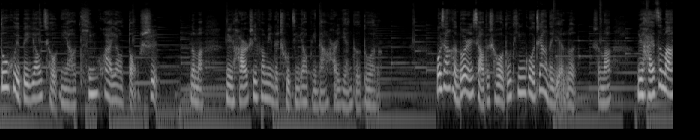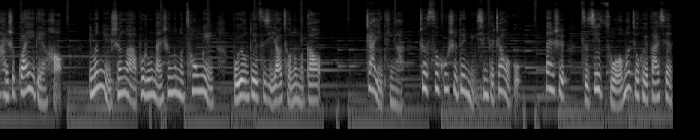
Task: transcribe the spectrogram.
都会被要求你要听话要懂事，那么女孩这方面的处境要比男孩严格多了。我想很多人小的时候都听过这样的言论：什么女孩子嘛还是乖一点好，你们女生啊不如男生那么聪明，不用对自己要求那么高。乍一听啊，这似乎是对女性的照顾。但是仔细琢磨，就会发现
